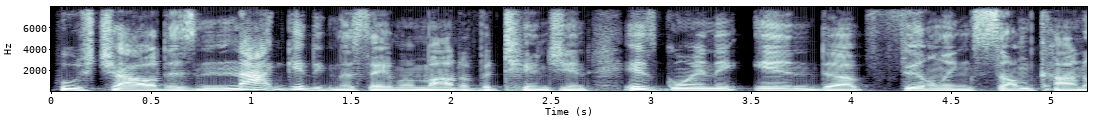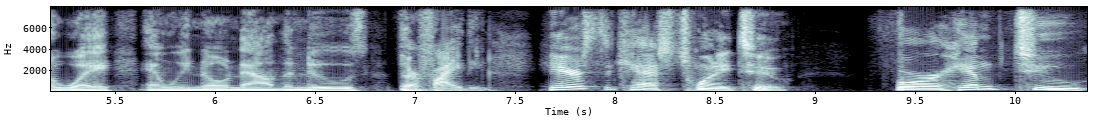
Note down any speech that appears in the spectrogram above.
whose child is not getting the same amount of attention, is going to end up feeling some kind of way. And we know now in the news, they're fighting. Here's the catch 22 for him to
